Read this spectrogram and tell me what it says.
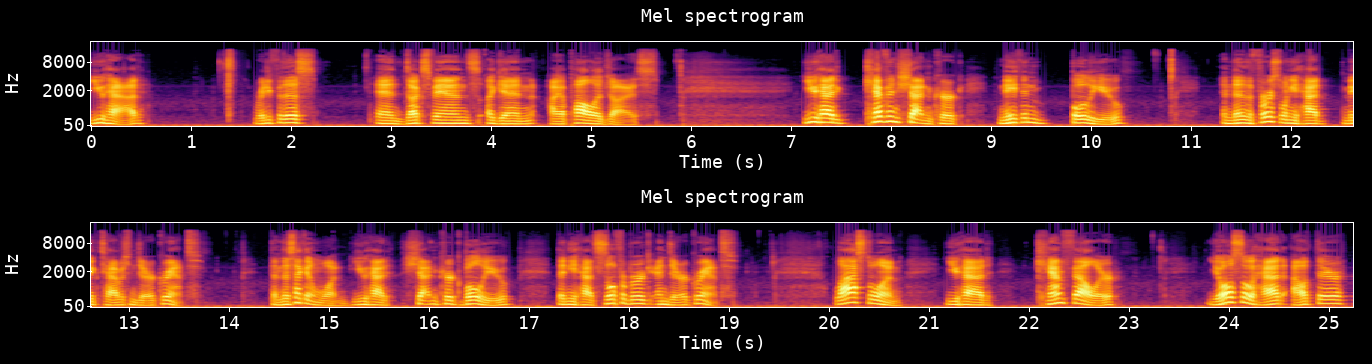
you had, ready for this? And Ducks fans, again, I apologize. You had Kevin Shattenkirk, Nathan Beaulieu, and then the first one you had McTavish and Derek Grant. Then the second one, you had Shattenkirk Beaulieu, then you had Silfverberg and Derek Grant. Last one, you had Cam Fowler. You also had out there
